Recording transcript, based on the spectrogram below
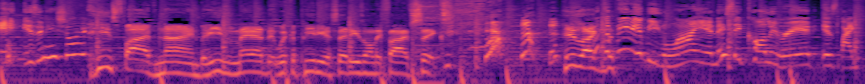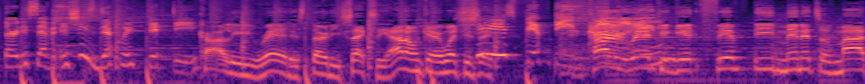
eh, Isn't he short? He's five nine, but he's mad that Wikipedia said he's only five six. he's like Wikipedia be lying. They say Carly Red is like 37 and she's definitely 50. Carly Red is thirty sexy. I don't care what you say. She's fifty. Carly Red can get 50 minutes of my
